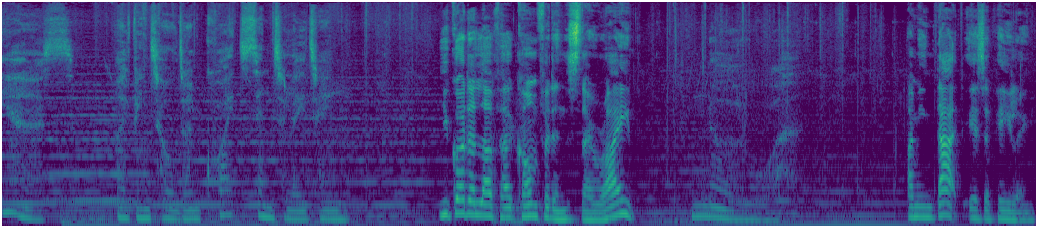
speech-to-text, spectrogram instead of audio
Yes, I've been told I'm quite scintillating. You gotta love her confidence though, right? No. I mean, that is appealing.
